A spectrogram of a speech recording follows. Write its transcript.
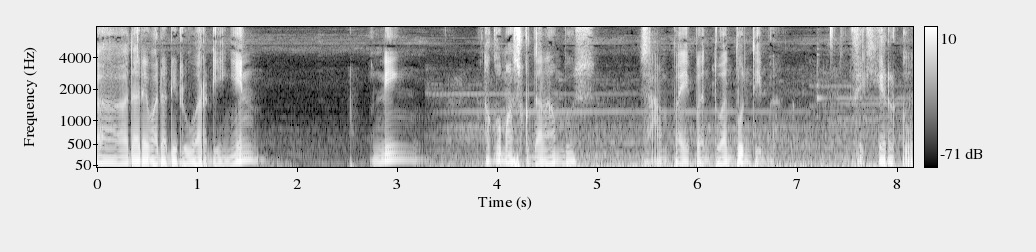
Uh, daripada di luar dingin, mending aku masuk ke dalam bus sampai bantuan pun tiba. Pikirku.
